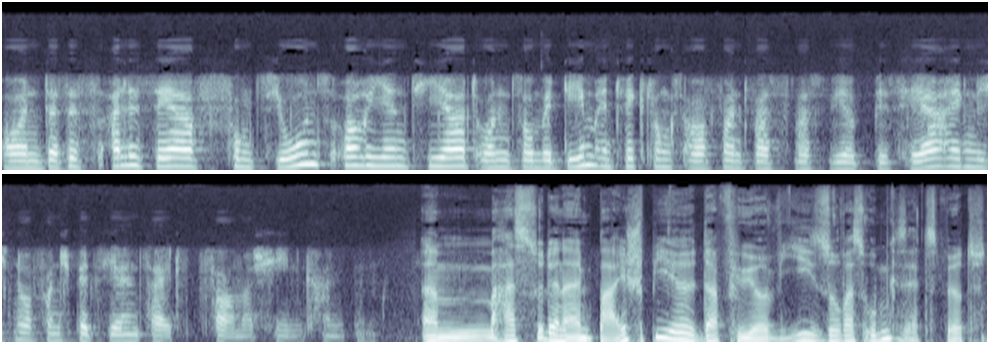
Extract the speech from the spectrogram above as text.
Und das ist alles sehr funktionsorientiert und so mit dem Entwicklungsaufwand, was, was wir bisher eigentlich nur von speziellen Zeitfahrmaschinen kannten. Ähm, hast du denn ein Beispiel dafür, wie sowas umgesetzt wird?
